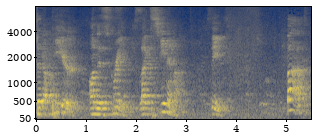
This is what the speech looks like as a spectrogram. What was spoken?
that appear on the screen, like cinema did. But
